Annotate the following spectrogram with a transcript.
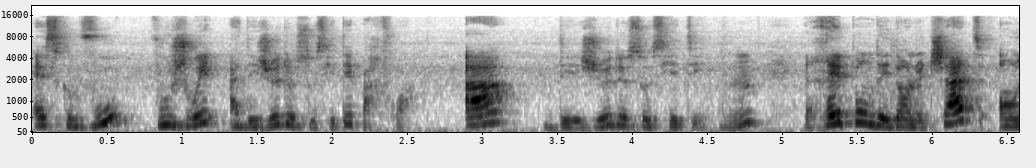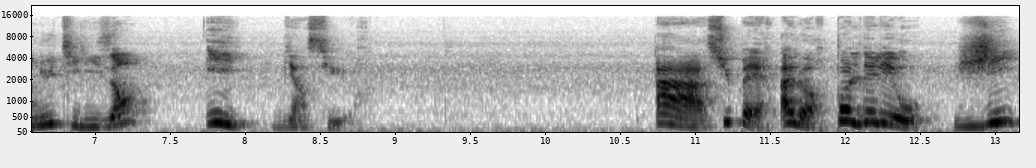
Est-ce que vous, vous jouez à des jeux de société parfois? À des jeux de société hmm? Répondez dans le chat en utilisant I, bien sûr. Ah, super. Alors, Paul Deléo, j'y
